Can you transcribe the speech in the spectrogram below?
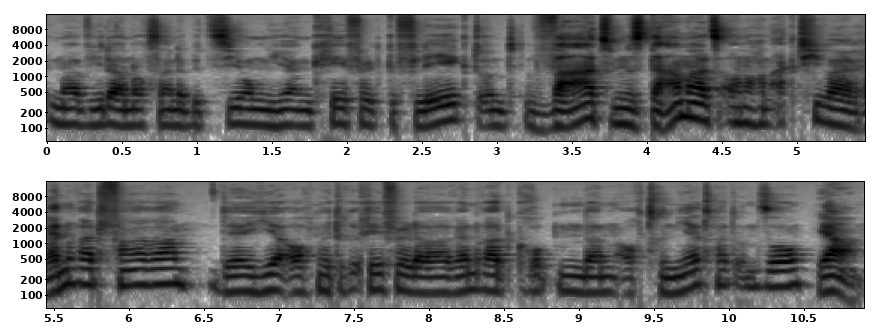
immer wieder noch seine Beziehungen hier in Krefeld gepflegt und war zumindest damals auch noch ein aktiver Rennradfahrer, der hier auch mit Krefelder Rennradgruppen dann auch trainiert hat und so. Ja,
